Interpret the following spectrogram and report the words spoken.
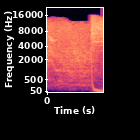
Central.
